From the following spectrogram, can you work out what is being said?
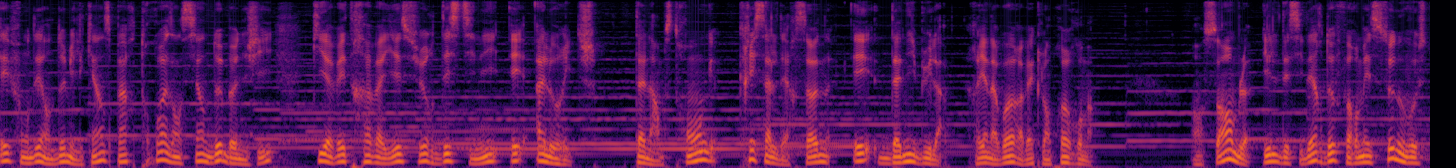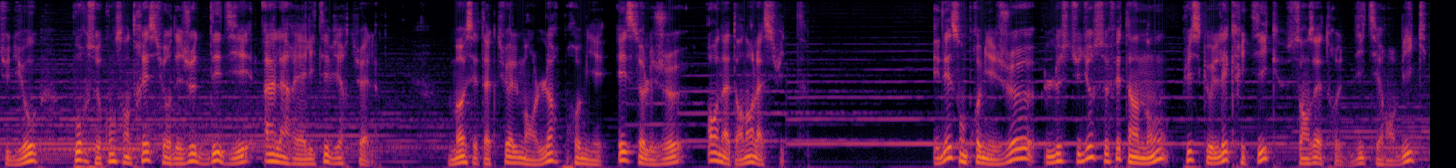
et fondé en 2015 par trois anciens de Bungie qui avaient travaillé sur Destiny et Halo Reach. Ten Armstrong, Chris Alderson et Danny Bula, rien à voir avec l'empereur romain. Ensemble, ils décidèrent de former ce nouveau studio pour se concentrer sur des jeux dédiés à la réalité virtuelle. Moss est actuellement leur premier et seul jeu en attendant la suite. Et dès son premier jeu, le studio se fait un nom puisque les critiques, sans être dithyrambiques,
